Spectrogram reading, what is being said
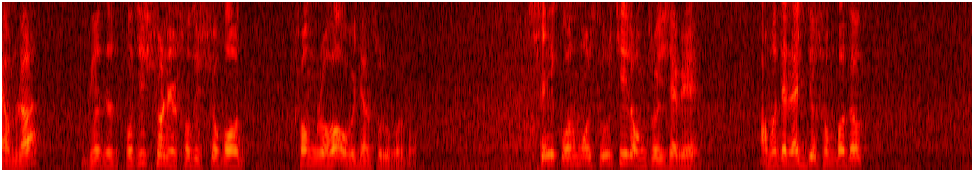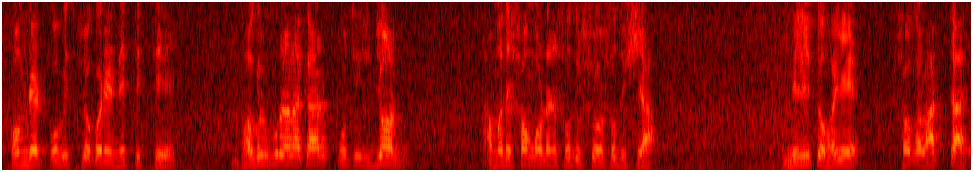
আমরা দু হাজার পঁচিশ সনের সদস্যপদ সংগ্রহ অভিযান শুরু করব। সেই কর্মসূচির অংশ হিসেবে আমাদের রাজ্য সম্পাদক কমরেড পবিত্র করে নেতৃত্বে ভাগলপুর এলাকার পঁচিশ জন আমাদের সংগঠনের সদস্য সদস্যা মিলিত হয়ে সকাল আটটায়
